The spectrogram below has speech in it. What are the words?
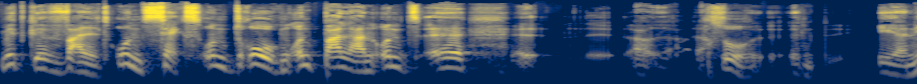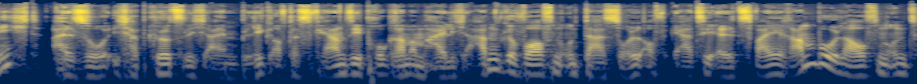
mit Gewalt und Sex und Drogen und Ballern und äh, äh ach so, äh, Eher nicht. Also, ich habe kürzlich einen Blick auf das Fernsehprogramm am Heiligabend geworfen und da soll auf RTL 2 Rambo laufen und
